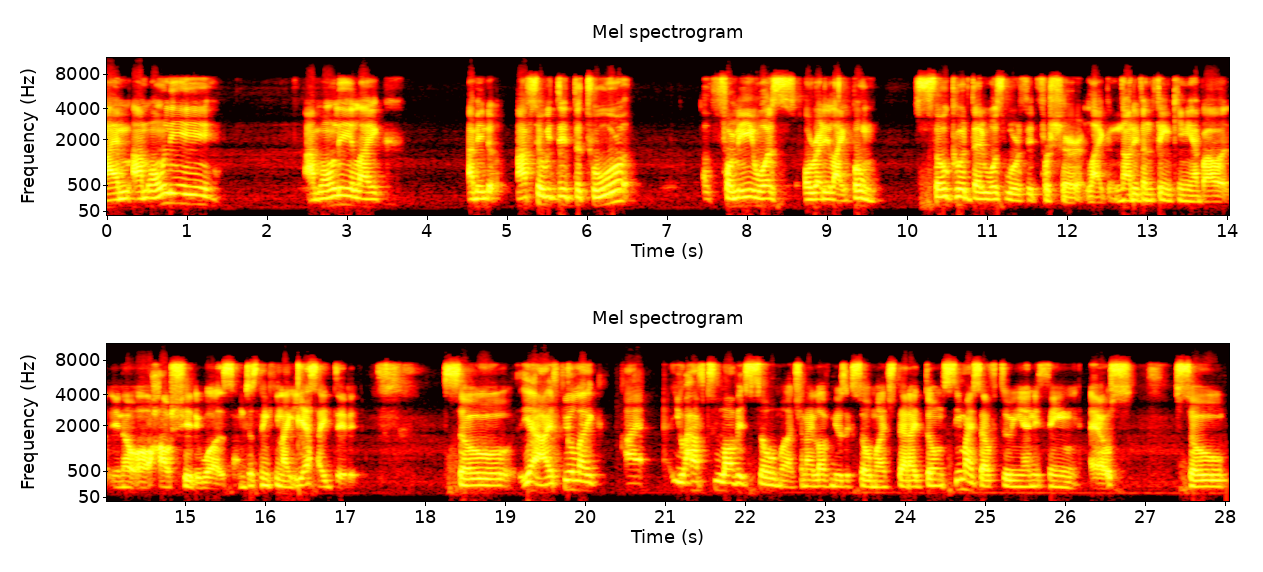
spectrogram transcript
i'm i'm only i'm only like i mean after we did the tour for me it was already like boom so good that it was worth it for sure. Like not even thinking about you know oh how shit it was. I'm just thinking like yes i did it so yeah i feel like i you have to love it so much and i love music so much that i don't see myself doing anything else. So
